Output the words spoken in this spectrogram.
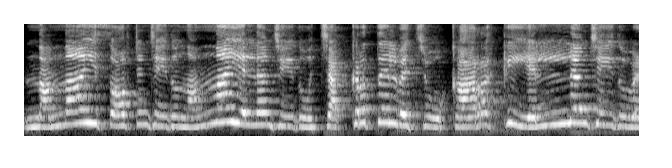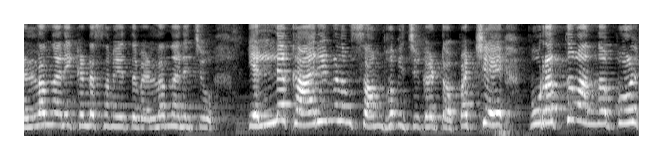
നന്നായി സോഫ്റ്റൻ ചെയ്തു നന്നായി എല്ലാം ചെയ്തു ചക്രത്തിൽ വെച്ചു കറക്കി എല്ലാം ചെയ്തു വെള്ളം നനയ്ക്കേണ്ട സമയത്ത് വെള്ളം നനച്ചു. എല്ലാ കാര്യങ്ങളും സംഭവിച്ചു കേട്ടോ. പക്ഷേ പുറത്ത് വന്നപ്പോൾ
